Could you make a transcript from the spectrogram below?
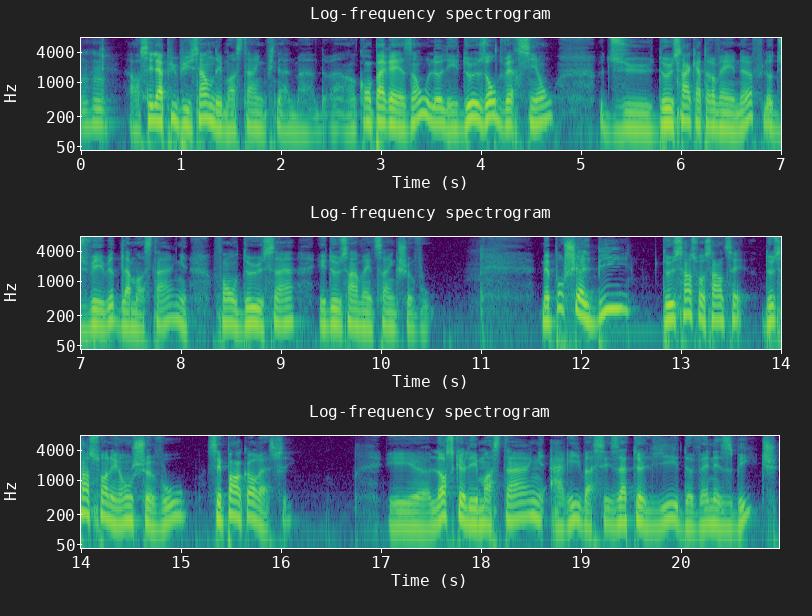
Mm-hmm. Alors, c'est la plus puissante des Mustangs, finalement. En comparaison, les deux autres versions du 289, là, du V8 de la Mustang, font 200 et 225 chevaux. Mais pour Shelby, 271 chevaux, c'est pas encore assez. Et euh, lorsque les Mustangs arrivent à ces ateliers de Venice Beach,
